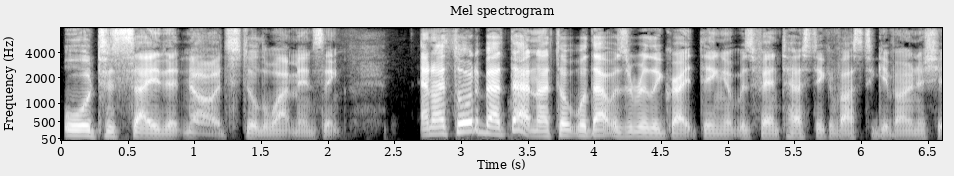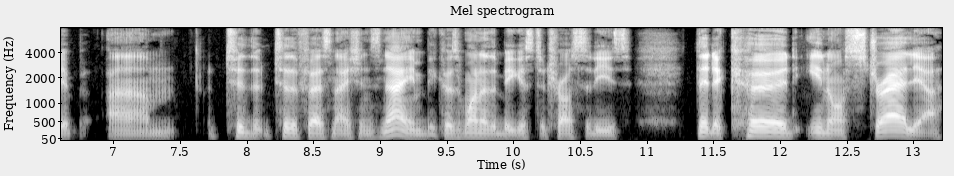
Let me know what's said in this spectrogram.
or to say that no, it's still the white man's thing. And I thought about that and I thought, well, that was a really great thing. It was fantastic of us to give ownership um, to the to the First Nations name because one of the biggest atrocities that occurred in Australia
